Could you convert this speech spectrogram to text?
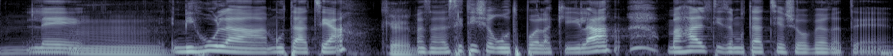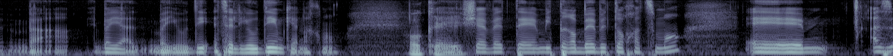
למיהול המוטציה. כן. אז עשיתי שירות פה לקהילה, מהלתי, זו מוטציה שעוברת אה, ב, ביד, ביהודי, אצל יהודים, כי אנחנו אוקיי. אה, שבט אה, מתרבה בתוך עצמו. אה, אז,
